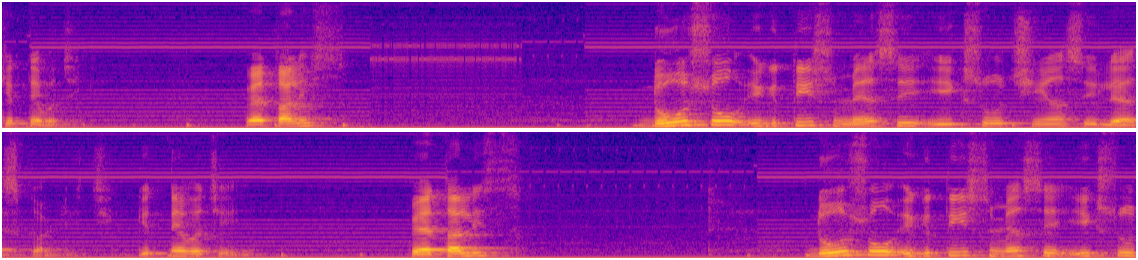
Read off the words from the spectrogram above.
कितने बचेंगे? पैतालीस। दो सौ इकतीस में से एक सौ छियासी लेस कर लीजिए। कितने बचे? पैतालीस। दो सौ इकतीस में से एक सौ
